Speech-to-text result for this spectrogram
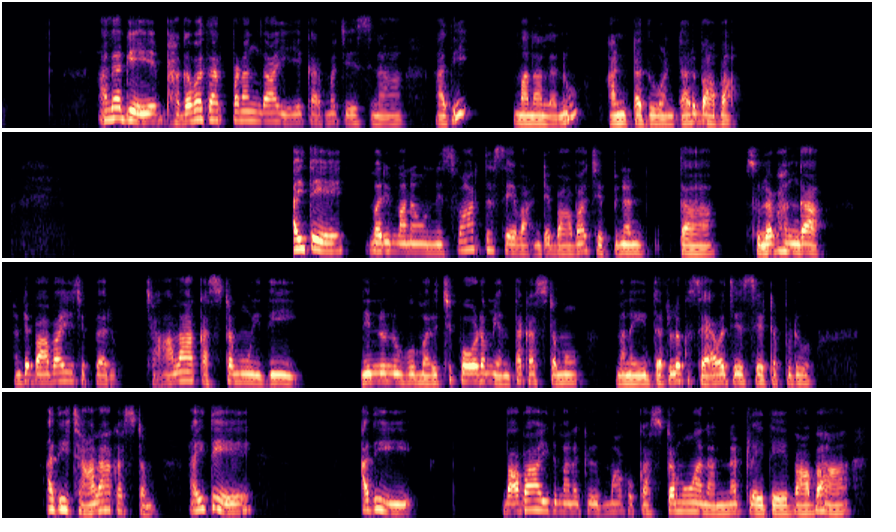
అలాగే భగవదర్పణంగా ఏ కర్మ చేసినా అది మనలను అంటదు అంటారు బాబా. అయితే మరి మనం నిస్వార్థ సేవ అంటే బాబా చెప్పినంత సులభంగా అంటే బాబాయ్ చెప్పారు చాలా కష్టము ఇది. నిన్ను నువ్వు మరిచిపోవడం ఎంత కష్టము మన ఇతరులకు సేవ చేసేటప్పుడు అది చాలా కష్టం. అయితే అది బాబా ఇది మనకు మాకు కష్టము అని అన్నట్లయితే బాబా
